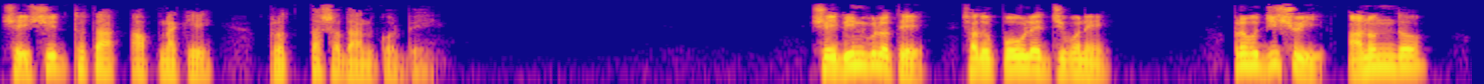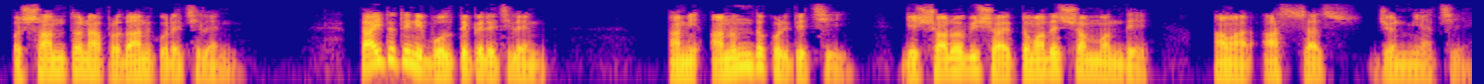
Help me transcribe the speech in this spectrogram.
সেই সিদ্ধতা আপনাকে প্রত্যাশা দান করবে। সেই দিনগুলোতে সাধু পৌলের জীবনে প্রভু যিশুই আনন্দ ও সান্ত্বনা প্রদান করেছিলেন। তাই তো তিনি বলতে পেরেছিলেন, আমি আনন্দ করিতেছি যে সর্ববিষয় তোমাদের সম্বন্ধে আমার আশ্বাস জন্মিয়াছে।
